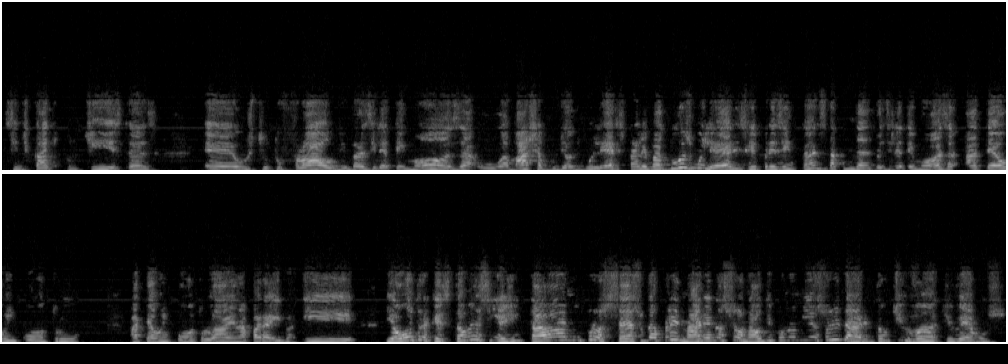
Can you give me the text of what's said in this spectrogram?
sindicatos cultistas, é, o Instituto Flau de Brasília Teimosa, o, a Marcha Mundial de Mulheres, para levar duas mulheres representantes da comunidade Brasília Teimosa até o encontro até o encontro lá na Paraíba. E, e a outra questão é assim, a gente está no processo da plenária nacional de economia solidária. Então tivemos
